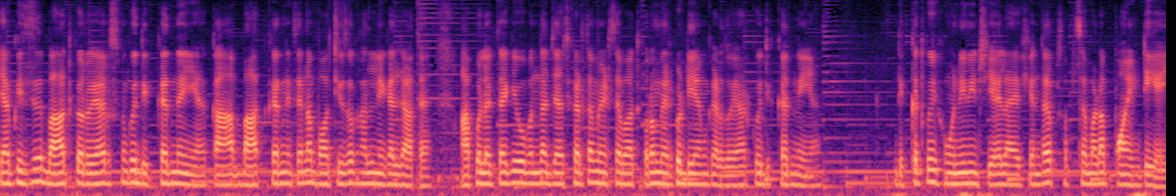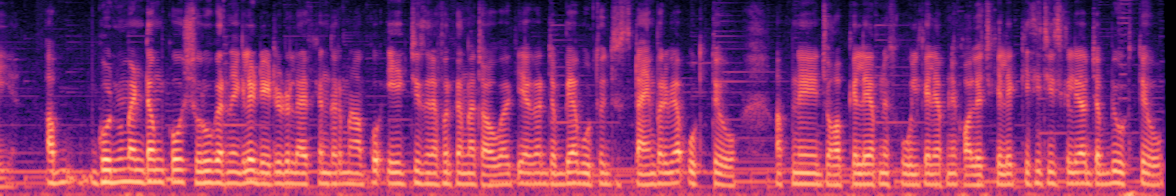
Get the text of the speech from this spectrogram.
कि आप किसी से बात करो यार, उसमें कोई दिक्कत नहीं है। कहाँ बात करने से ना बहुत चीज़ों का हल निकल जाता है। आपको लगता है कि वो बंदा जज करता है, मेरे से बात करो, मेरे को डीएम कर दो यार, कोई दिक्कत नहीं है। दिक्कत कोई होनी नहीं चाहिए लाइफ के अंदर, सबसे बड़ा पॉइंट ही यही है। अब गुड मोमेंटम को शुरू करने के लिए डे टू डे लाइफ के अंदर मैं आपको एक चीज़ रेफ़र करना चाहूँगा कि अगर जब भी आप उठते हो, जिस टाइम पर भी आप उठते हो, अपने जॉब के लिए, अपने स्कूल के लिए, अपने कॉलेज के लिए, किसी चीज़ के लिए आप जब भी उठते हो,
